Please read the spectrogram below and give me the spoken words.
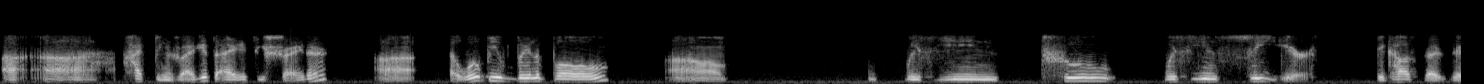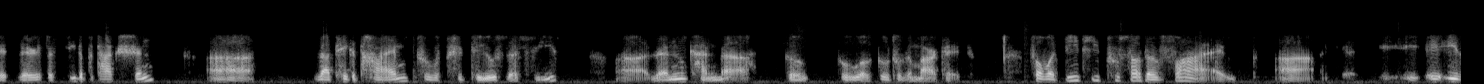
uh, uh, has been registered as. Uh, will be available um, within two, within three years because the, the, there is a seed production uh, that take time to produce the seed, uh, then can go go go to the market. For the DT 2005, uh, is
